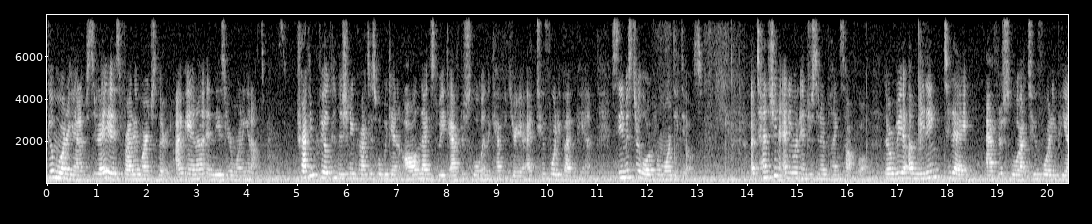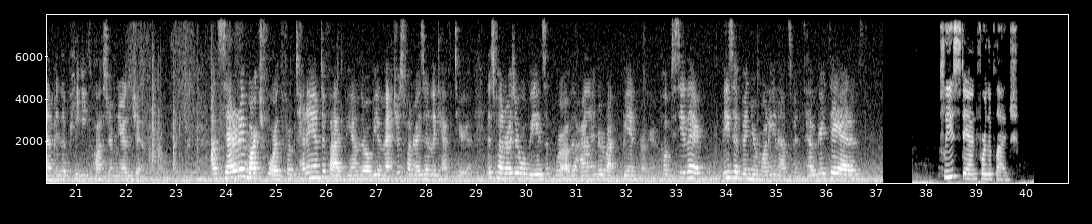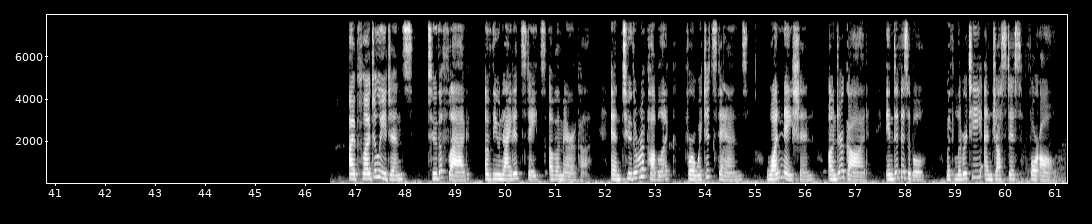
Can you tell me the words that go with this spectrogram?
Good morning, Adams. Today is Friday, March 3rd. I'm Anna, and these are your morning announcements. Track and field conditioning practice will begin all next week after school in the cafeteria at 2.45 p.m. See Mr. Lord for more details. Attention anyone interested in playing softball. There will be a meeting today after school at 2.40 p.m. in the PE classroom near the gym. On Saturday, March 4th, from 10 a.m. to 5 p.m., there will be a mattress fundraiser in the cafeteria. This fundraiser will be in support of the Highlander Ba- Band Program. Hope to see you there. These have been your morning announcements. Have a great day, Adams. Please stand for the pledge. I pledge allegiance to the flag of the United States of America and to the republic for which it stands, one nation, under God, indivisible, with liberty and justice for all.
